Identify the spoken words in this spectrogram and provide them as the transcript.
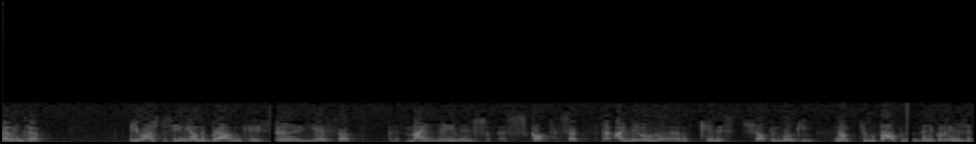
Come in, sir. You asked to see me on the Brown case. Uh, yes, sir. My name is uh, Scott, sir. Uh, I'm the owner of a chemist's shop in Woking. Not too far from the Binnacle Inn, is it?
